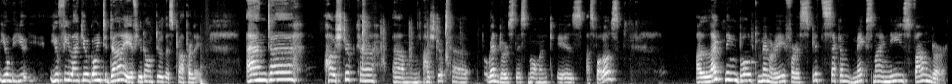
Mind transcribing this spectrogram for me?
you you you feel like you're going to die if you don't do this properly. And uh, how Štrpka, um, how Štrpka renders this moment is as follows A lightning bolt memory for a split second makes my knees founder,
